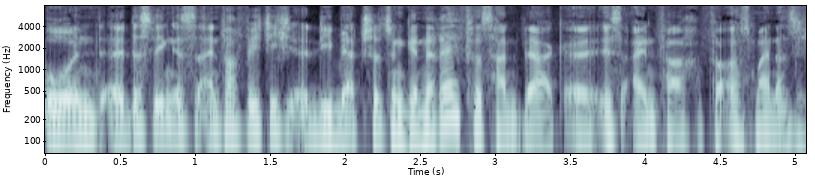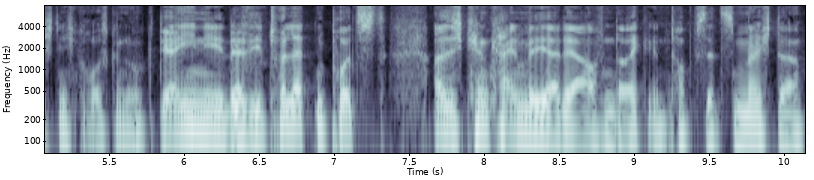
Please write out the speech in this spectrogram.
und äh, deswegen ist es einfach wichtig, äh, die Wertschätzung generell fürs Handwerk äh, ist einfach für, aus meiner Sicht nicht groß genug. Derjenige, der die Toiletten putzt, also ich kenne keinen Milliardär auf dem Dreck in den Topf sitzen möchte.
